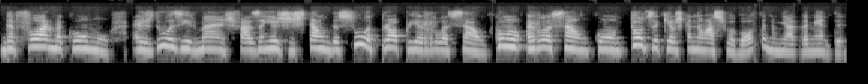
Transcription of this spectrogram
da forma como as duas irmãs fazem a gestão da sua própria relação com a relação com todos aqueles que andam à sua volta, nomeadamente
